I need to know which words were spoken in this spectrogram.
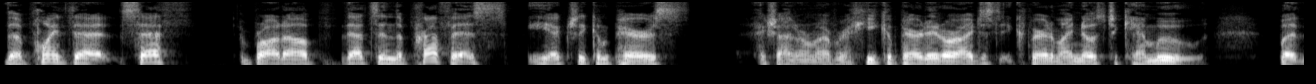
The point that Seth brought up that's in the preface, he actually compares, actually, I don't remember if he compared it or I just compared my notes to Camus, but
